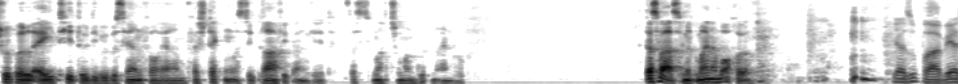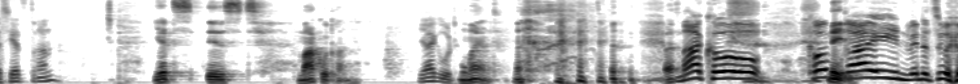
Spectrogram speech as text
AAA-Titel, die wir bisher in VR haben, verstecken, was die Grafik angeht. Das macht schon mal einen guten Eindruck. Das war's mit meiner Woche. Ja, super. Wer ist jetzt dran? Jetzt ist Marco dran. Ja, gut. Moment. Marco, komm nee. rein, wenn du zu.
